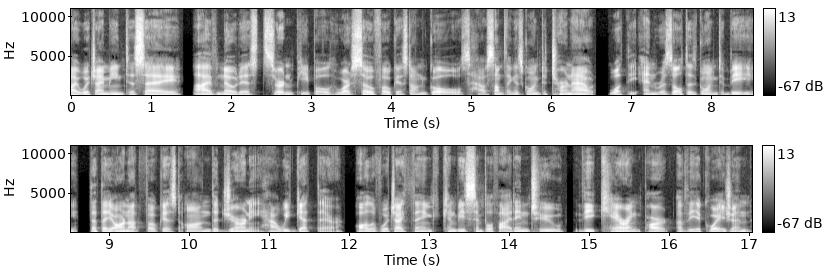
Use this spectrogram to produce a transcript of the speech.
By which I mean to say, I've noticed certain people who are so focused on goals, how something is going to turn out, what the end result is going to be, that they are not focused on the journey, how we get there. All of which I think can be simplified into the caring part of the equation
